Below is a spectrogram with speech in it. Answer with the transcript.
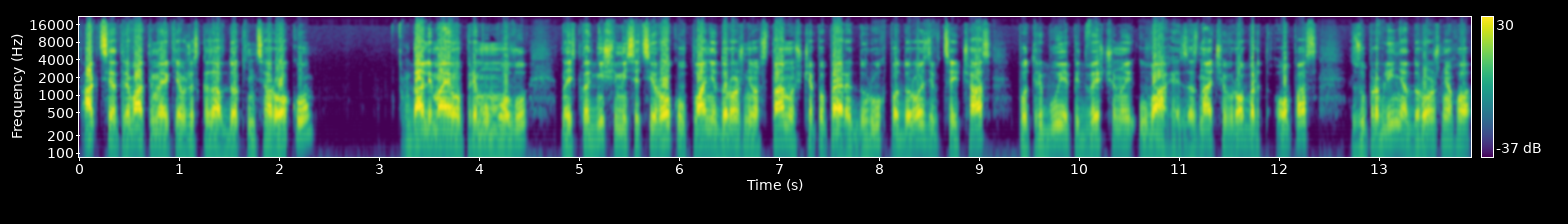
Акція триватиме, як я вже сказав, до кінця року. Далі маємо пряму мову. Найскладніші місяці року в плані дорожнього стану ще попереду. Рух по дорозі в цей час потребує підвищеної уваги, зазначив Роберт Опас з управління дорожнього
